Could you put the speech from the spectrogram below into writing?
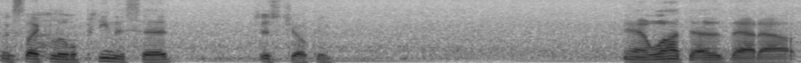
Looks like a little penis head. Just joking. Yeah, we'll have to edit that out.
